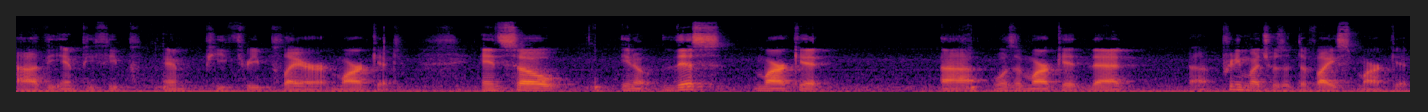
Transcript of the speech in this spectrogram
uh, the MP3, MP3 player market. And so, you know, this market uh, was a market that uh, pretty much was a device market.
